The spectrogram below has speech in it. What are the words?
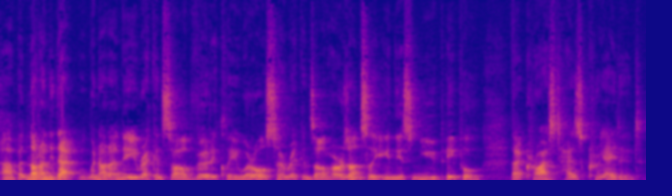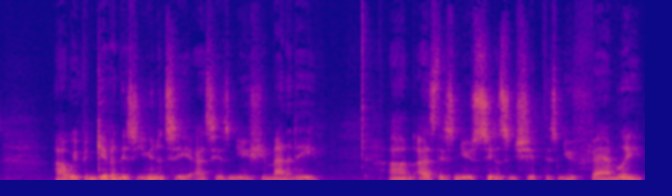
Uh, but not only that, we're not only reconciled vertically, we're also reconciled horizontally in this new people that Christ has created. Uh, we've been given this unity as His new humanity, um, as this new citizenship, this new family,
